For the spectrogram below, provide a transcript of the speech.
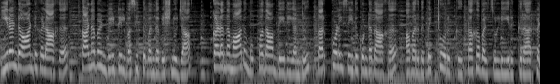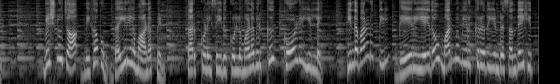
இரண்டு ஆண்டுகளாக கணவன் வீட்டில் வசித்து வந்த விஷ்ணுஜா கடந்த மாதம் முப்பதாம் தேதி அன்று தற்கொலை செய்து கொண்டதாக அவரது பெற்றோருக்கு தகவல் சொல்லியிருக்கிறார்கள். விஷ்ணுஜா மிகவும் தைரியமான பெண். தற்கொலை செய்து கொள்ளும் அளவிற்கு கோழை இல்லை. இந்த மரணத்தில் வேறு ஏதோ மர்மம் இருக்கிறது என்று சந்தேகித்த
